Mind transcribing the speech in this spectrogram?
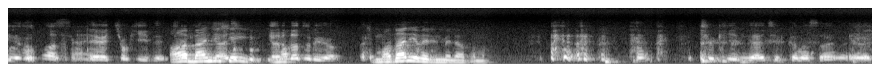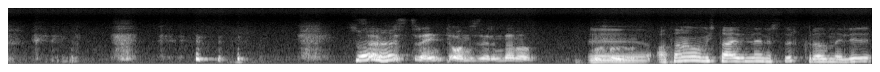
İnanılmaz. Evet çok iyiydi. Abi Çok bence iyi. şey- Yarıda duruyor. Madalya verilmeli adama. Çok iyiydi gerçekten o sahne. Evet. Sonra Self-restraint 10 üzerinden 10. Ee, atanamamış Tywin Lannister kralın eli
